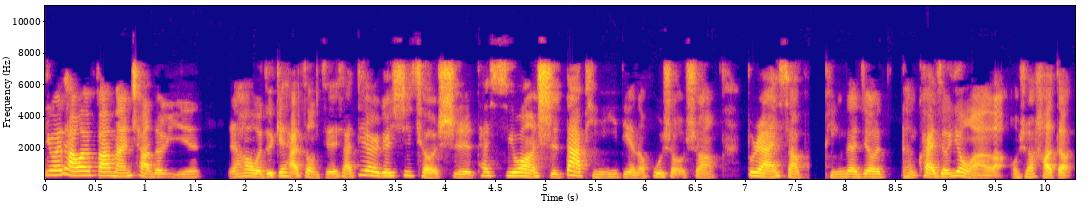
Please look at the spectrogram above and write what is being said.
因为她会发蛮长的语音。然后我就给他总结一下，第二个需求是他希望是大瓶一点的护手霜，不然小瓶的就很快就用完了。我说好的，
